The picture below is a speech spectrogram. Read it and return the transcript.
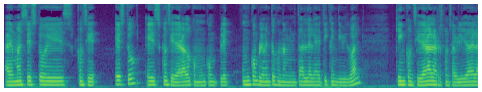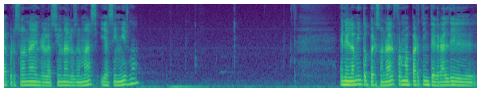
Además, esto es, esto es considerado como un, un complemento fundamental de la ética individual, quien considera la responsabilidad de la persona en relación a los demás y a sí mismo En el ámbito personal forma parte integral del,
